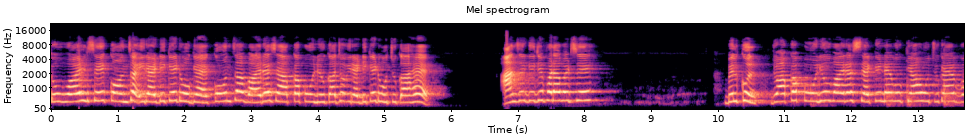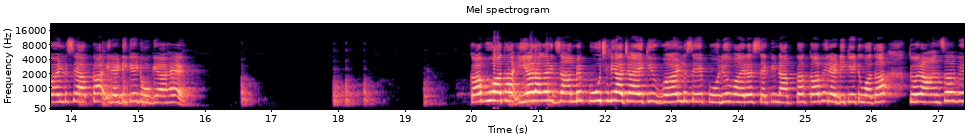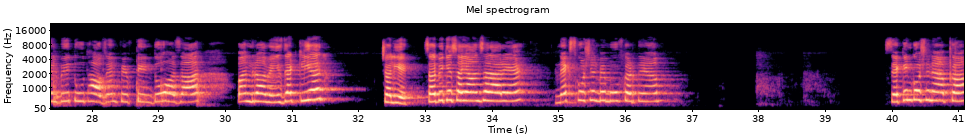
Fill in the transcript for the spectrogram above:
तो वर्ल्ड से कौन सा इरेडिकेट हो गया है? कौन सा वायरस है आपका पोलियो का जो इरेडिकेट हो चुका है? आंसर कीजिए फटाफट से। बिल्कुल, जो आपका पोलियो वायरस सेकंड है, वो क्या हो चुका है? वर्ल्ड से आपका इरेडिकेट हो गया है। कब हुआ था? ईयर अगर एग्ज़ाम में पूछ लिया जाए कि वर्ल्ड से पोलियो वायरस सेकंड आपका कब इरेडिकेट हुआ था तो आंसर विल बी 2015 2015 में। इज़ दैट क्लियर चलिए, सभी के सही आंसर आ रहे हैं। नेक्स्ट क्वेश्चन पे मूव करते हैं अब सेकंड क्वेश्चन है आपका।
